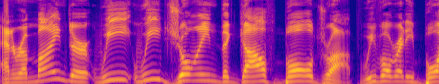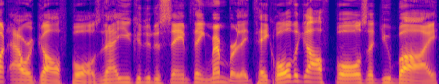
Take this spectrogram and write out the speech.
And a reminder, we we joined the golf ball drop. We've already bought our golf balls. Now you can do the same thing. Remember, they take all the golf balls that you buy,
